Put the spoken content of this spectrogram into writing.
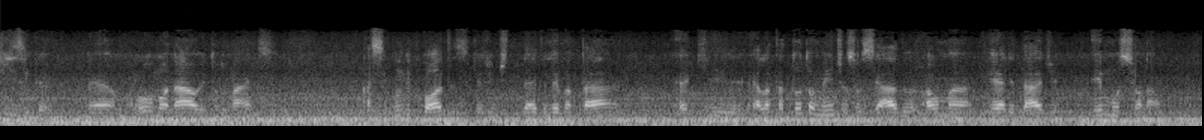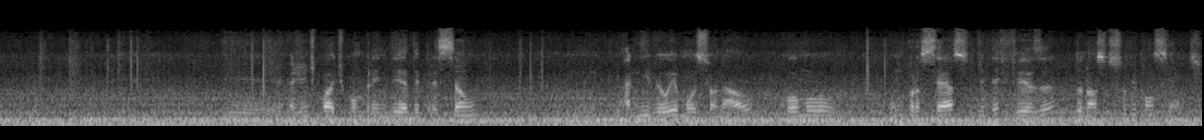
física, né, hormonal e tudo mais, a segunda hipótese que a gente deve levantar é que ela está totalmente associada a uma realidade emocional. E a gente pode compreender a depressão a nível emocional como um processo de defesa do nosso subconsciente.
